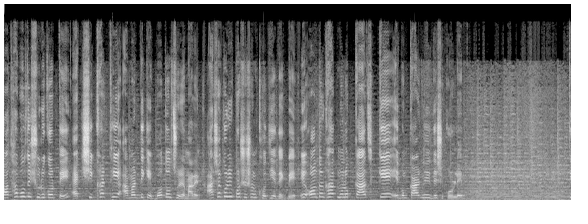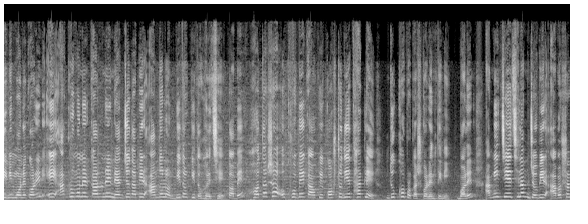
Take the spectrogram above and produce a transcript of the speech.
কথা বলতে শুরু করতে এক শিক্ষার্থী আমার দিকে বোতল ছুঁড়ে মারেন। আশা করি প্রশাসন খতিয়ে দেখবে। এই অন্তর্ঘাতমূলক কাজ কে এবং কার নির্দেশে করলেন? তিনি মনে করেন এই আক্রমণের কারণে ন্যায্য দাবির আন্দোলন বিতর্কিত হয়েছে। তবে হতাশা ও ক্ষোভে কাউকে কষ্ট দিয়ে থাকলে দুঃখ প্রকাশ করেন তিনি। বলেন, আমি চেয়েছিলাম জবির আবাসন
